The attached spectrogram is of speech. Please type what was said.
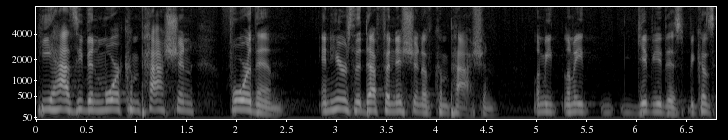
he has even more compassion for them. And here's the definition of compassion. Let me, let me give you this because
